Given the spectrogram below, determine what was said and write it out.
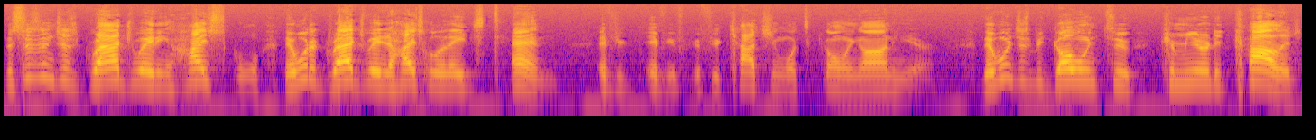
this isn't just graduating high school. They would have graduated high school at age 10 if you if you if you're catching what's going on here. They wouldn't just be going to community college.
